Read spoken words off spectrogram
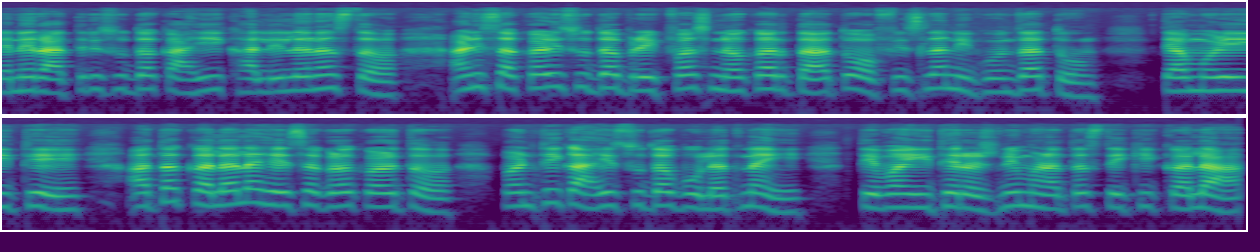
त्याने रात्रीसुद्धा काहीही खाल्लेलं नसतं आणि सकाळीसुद्धा ब्रेकफास्ट न करता तो ऑफिसला निघून जातो. त्यामुळे इथे आता कलाला हे सगळं कळतं पण ती काहीसुद्धा बोलत नाही. तेव्हा इथे रजनी म्हणत असते की कला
